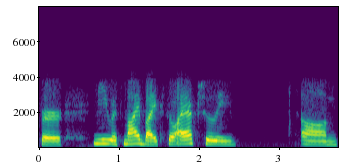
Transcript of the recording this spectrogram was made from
for, me with my bike. So I actually um,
